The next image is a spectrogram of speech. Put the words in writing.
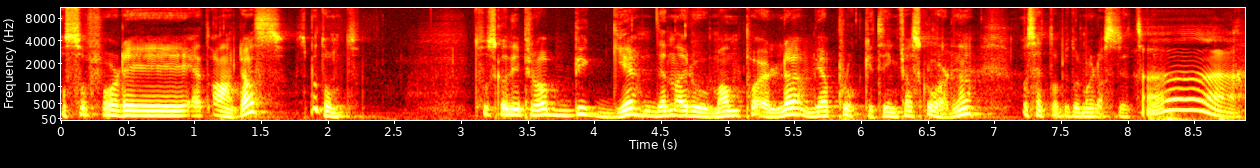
Og så får de et annet glass som er tomt. Så skal de prøve å bygge den aromaen på ølet ved å plukke ting fra skålene og sette opp tomme glasset sitt. Ah.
